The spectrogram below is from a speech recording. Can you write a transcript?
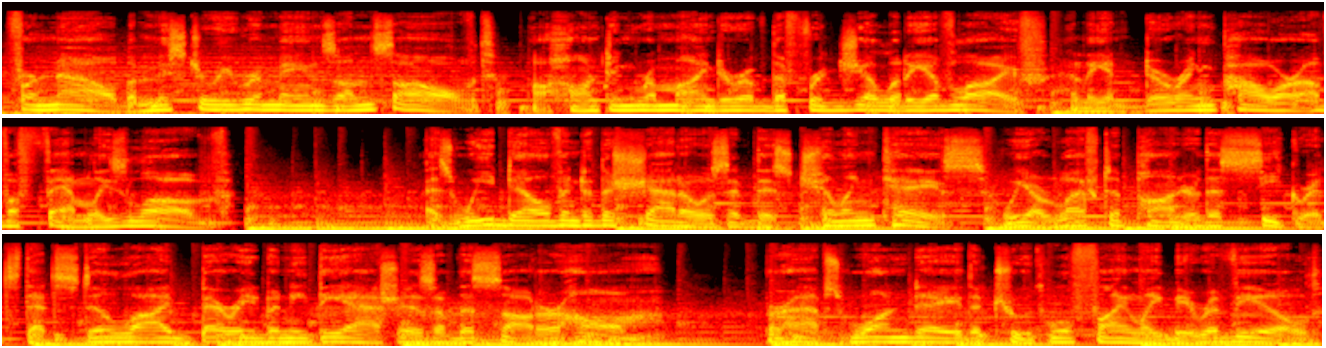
For now, the mystery remains unsolved, a haunting reminder of the fragility of life and the enduring power of a family's love. As we delve into the shadows of this chilling case, we are left to ponder the secrets that still lie buried beneath the ashes of the Sodder home. Perhaps one day the truth will finally be revealed,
